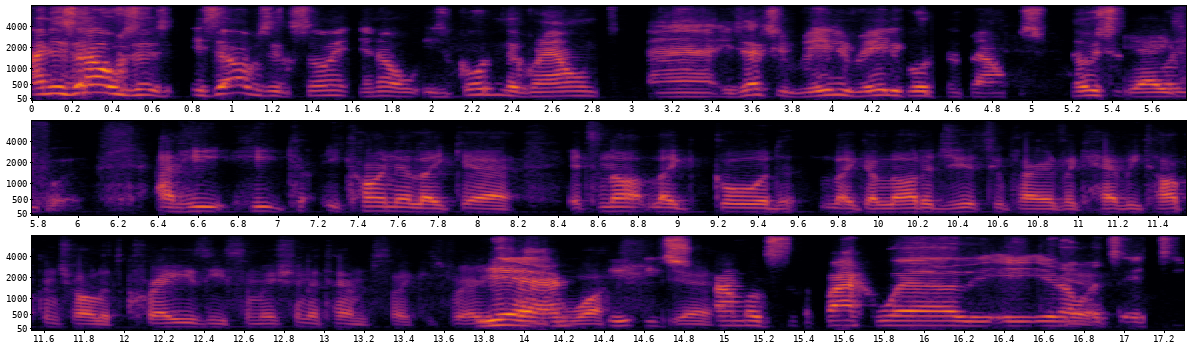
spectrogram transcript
And he's always he's always exciting, you know. He's good in the ground. Uh, he's actually really, really good in the ground. Nice yeah, he's, and he he he kind of like uh, it's not like good like a lot of jiu-jitsu players like heavy top control. It's crazy submission attempts. Like it's very yeah. He, he yeah. scrambles to the back well. He, you know, yeah. it's it's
